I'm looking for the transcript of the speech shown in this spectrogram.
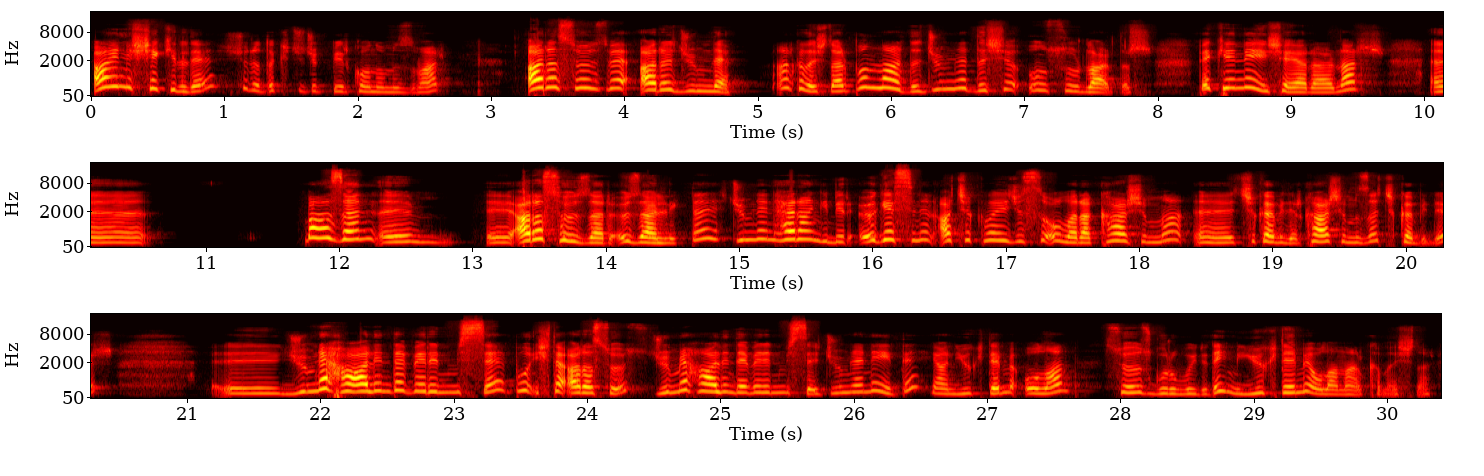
Aynı şekilde şurada küçücük bir konumuz var. Ara söz ve ara cümle. Arkadaşlar bunlar da cümle dışı unsurlardır. Peki ne işe yararlar? Ee, bazen e, e, ara sözler özellikle cümlenin herhangi bir ögesinin açıklayıcısı olarak karşıma e, çıkabilir, karşımıza çıkabilir. E, cümle halinde verilmişse bu işte ara söz. Cümle halinde verilmişse cümle neydi? Yani yüklemi olan söz grubuydu değil mi? Yüklemi olan arkadaşlar.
